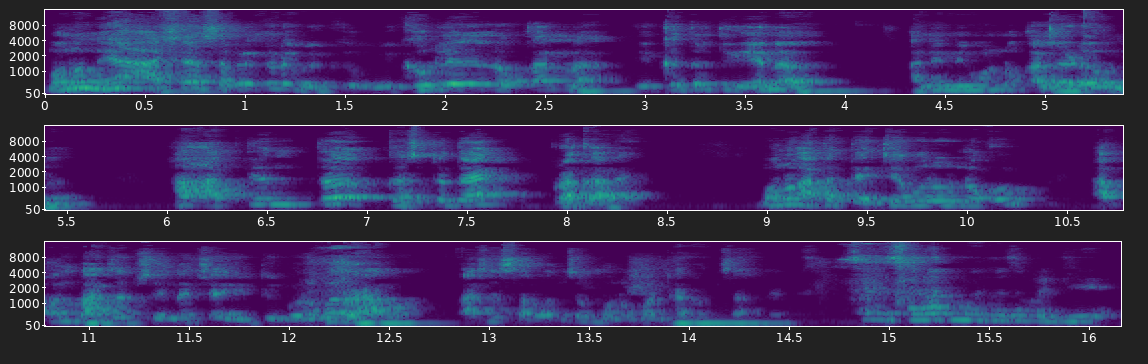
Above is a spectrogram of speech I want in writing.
म्हणून ह्या अशा सगळीकडे विख- विखुरलेल्या लोकांना एकत्रित येणं आणि निवडणुका लढवणं हा अत्यंत कष्टदायक प्रकार आहे. म्हणून आता त्यांच्याबरोबर नको आपण भाजप सेनेच्या युतीबरोबर राहावं असं सर्वांचं मनोमन ठरवून चाललंय. सर सर्वात महत्वाचं म्हणजे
